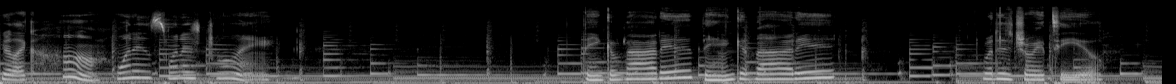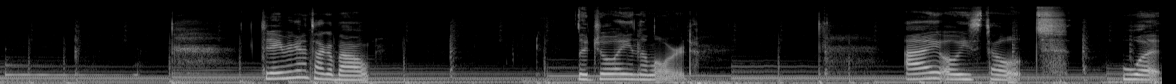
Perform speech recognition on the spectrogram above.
You're like, huh, what is what is joy? Think about it, think about it. What is joy to you? Today we're to talk about the joy in the Lord. I always felt what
